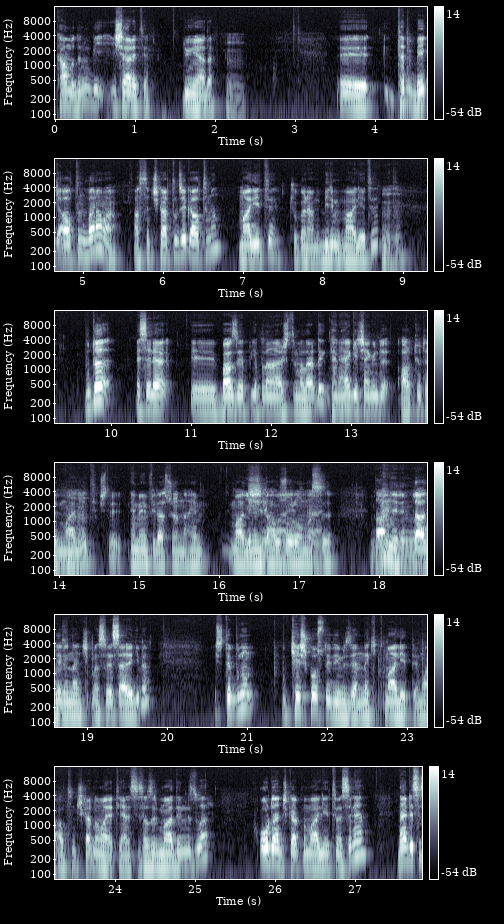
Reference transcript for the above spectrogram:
kalmadığının bir işareti dünyada. Hı hı. E, tabii belki altın var ama aslında çıkartılacak altının maliyeti çok önemli. Birim maliyeti. Hı hı. Bu da mesela e, bazı yap- yapılan araştırmalarda hani her geçen günde artıyor tabii maliyet. İşte hem enflasyonla hem madenin İşçilik daha zor maliyeti, olması, Daha derin daha olması. derinden çıkması vesaire gibi. İşte bunun bu cash cost dediğimiz yani nakit maliyetleri, ma- altın çıkartma maliyeti yani siz hazır madeniniz var. Oradan çıkartma maliyeti mesela neredeyse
